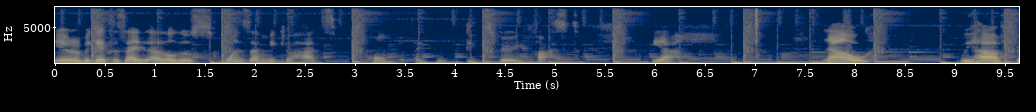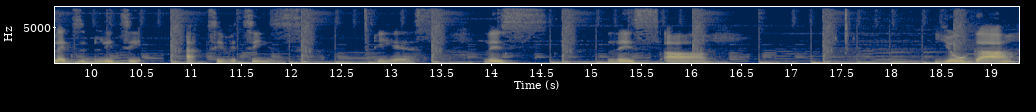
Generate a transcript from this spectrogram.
The aerobic exercise are all those ones that make your heart pump, like beat very fast. Yeah. Now we have flexibility activities. Yes. This this uh yoga,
